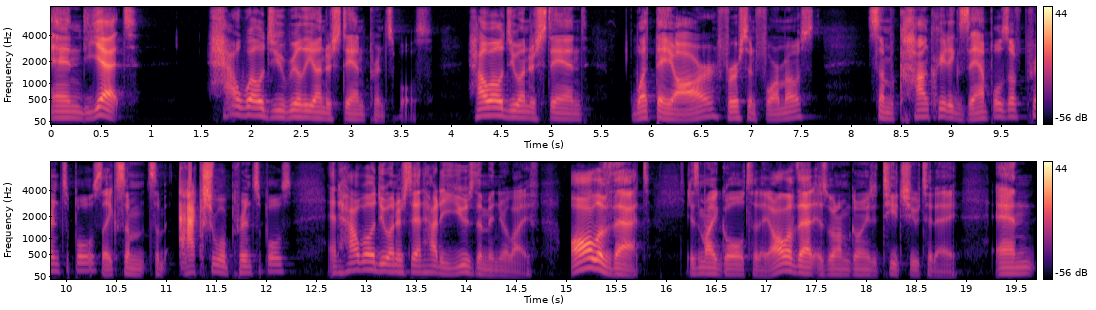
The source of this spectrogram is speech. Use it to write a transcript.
And yet, how well do you really understand principles? How well do you understand what they are, first and foremost? Some concrete examples of principles, like some, some actual principles, and how well do you understand how to use them in your life? All of that is my goal today. All of that is what I'm going to teach you today. And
